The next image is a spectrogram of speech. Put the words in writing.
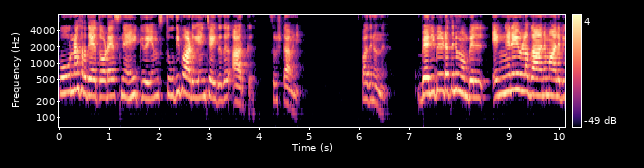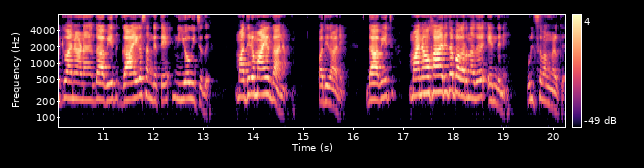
പൂർണ ഹൃദയത്തോടെ സ്നേഹിക്കുകയും സ്തുതി പാടുകയും ചെയ്തത് ആർക്ക്? സൃഷ്ടാവിന്. പതിനൊന്ന്. ബലിപീഠത്തിന് മുമ്പിൽ എങ്ങനെയുള്ള ഗാനം ആലപിക്കുവാനാണ് ദാവീദ് ഗായക സംഘത്തെ നിയോഗിച്ചത്? മധുരമായ ഗാനം. പതിനാല്. ദാവീദ് മനോഹാരിത പകർന്നത് എന്തിന്? ഉത്സവങ്ങൾക്ക്.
